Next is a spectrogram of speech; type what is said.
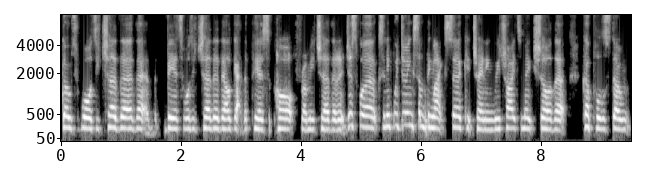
go towards each other they veer towards each other they'll get the peer support from each other it just works and if we're doing something like circuit training we try to make sure that couples don't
